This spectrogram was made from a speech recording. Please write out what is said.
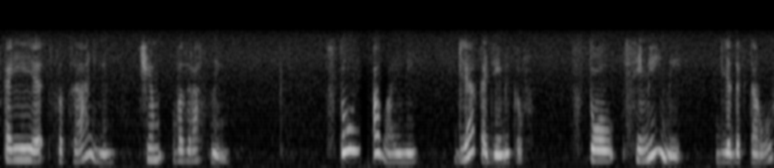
скорее социальным, чем возрастным стол овальный для академиков, стол семейный для докторов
